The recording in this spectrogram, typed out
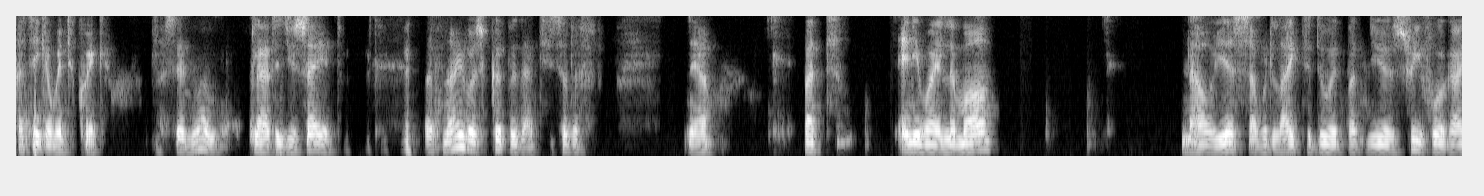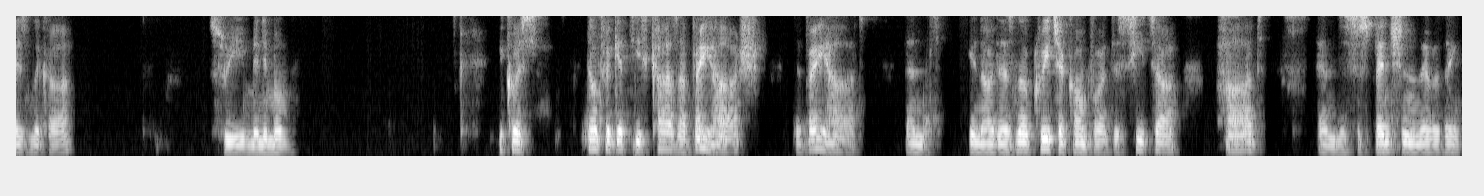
I think I went too quick. I said, Well, glad that you say it. but no, he was good with that. He sort of, yeah. But anyway, Le Mans, now, yes, I would like to do it, but you're three, four guys in the car, three minimum. Because don't forget, these cars are very harsh, they're very hard. And, you know, there's no creature comfort. The seats are hard and the suspension and everything.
